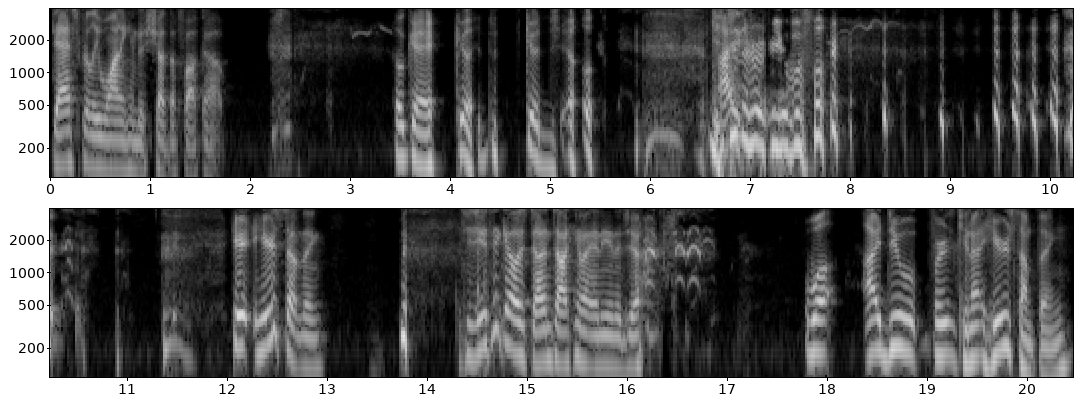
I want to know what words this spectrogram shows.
desperately wanting him to shut the fuck up. Okay. Good. Good, Joe. Get I- to the review before. Here, here's something. Did you think I was done talking about Indiana Jones? well, I do. For can I hear something?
